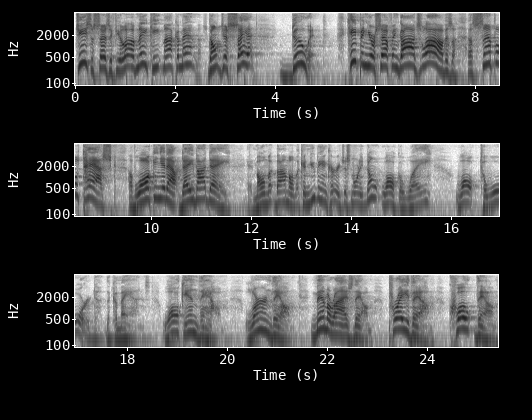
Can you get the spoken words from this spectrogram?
Jesus says, if you love me, keep my commandments. Don't just say it, do it. Keeping yourself in God's love is a, a simple task of walking it out day by day and moment by moment. Can you be encouraged this morning? Don't walk away, walk toward the commands, walk in them, learn them, memorize them, pray them, quote them,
